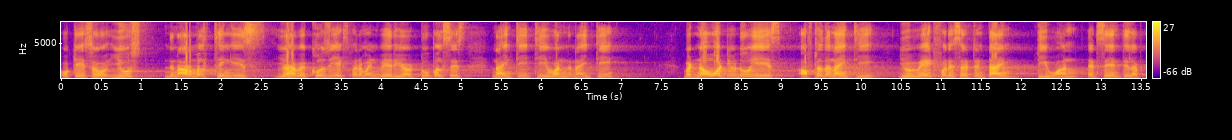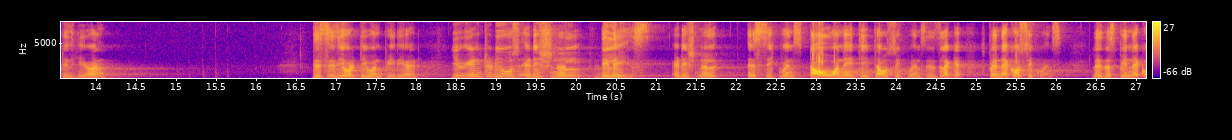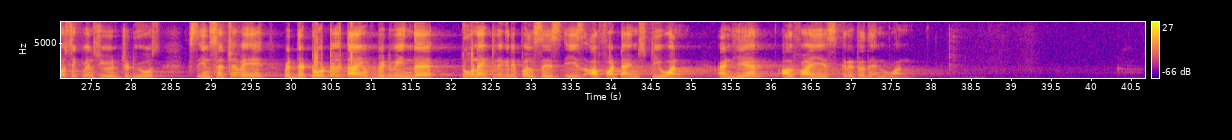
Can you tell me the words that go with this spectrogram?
Okay. So, use the normal thing is you have a COSY experiment where you have 2 pulses 90 T1 90 but now what you do is after the 90 you wait for a certain time T1 let us say until up till here this is your T1 period. You introduce additional delays, additional a sequence tau 180 tau sequence is like a spin echo sequence. Like the spin echo sequence you introduce in such a way that the total time between the two 90 degree pulses is alpha times T1 and here alpha is greater than 1.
